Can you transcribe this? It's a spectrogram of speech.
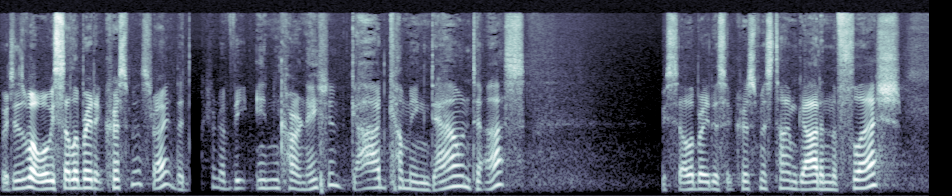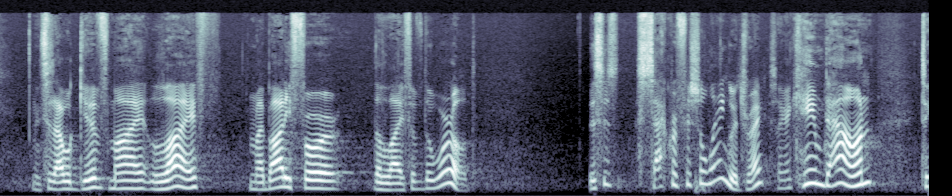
which is what? What we celebrate at Christmas, right? The doctrine of the incarnation, God coming down to us. We celebrate this at Christmas time, God in the flesh. And he says, I will give my life, my body for the life of the world. This is sacrificial language, right? It's like I came down to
